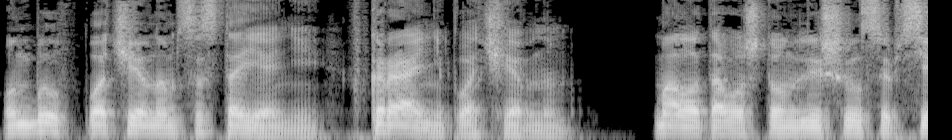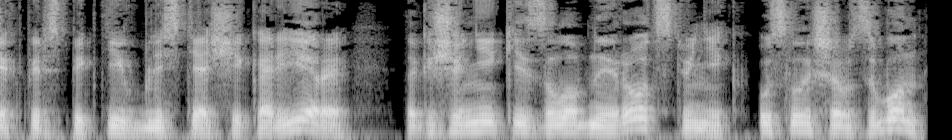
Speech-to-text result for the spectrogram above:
он был в плачевном состоянии, в крайне плачевном. Мало того, что он лишился всех перспектив блестящей карьеры, так еще некий злобный родственник, услышав звон,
